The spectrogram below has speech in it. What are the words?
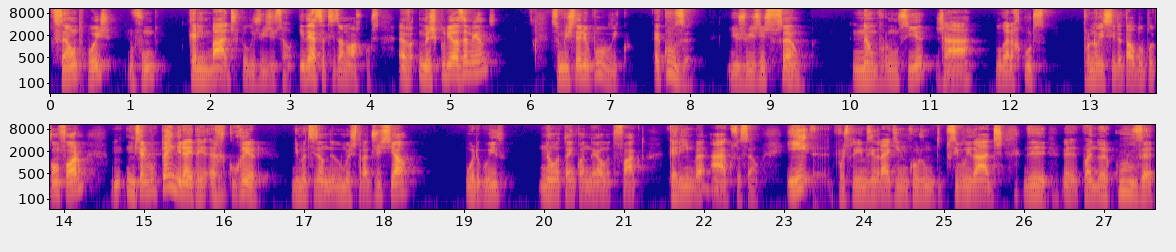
que são depois, no fundo, carimbados pelo juiz de instrução. E dessa decisão não há recurso. Mas, curiosamente, se o Ministério Público acusa e o juiz de instrução não pronuncia, já há lugar a recurso. Por não existir a tal dupla conforme, o Ministério Público tem direito a recorrer de uma decisão de um magistrado judicial, o arguído não a tem quando ela, de facto, carimba a acusação. E depois podíamos entrar aqui em um conjunto de possibilidades de eh, quando acusa,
